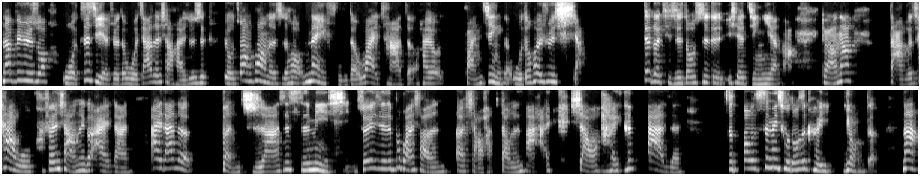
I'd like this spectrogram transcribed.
那必须说，我自己也觉得我家的小孩就是有状况的时候，内服的、外擦的，还有环境的，我都会去想。这个其实都是一些经验啦，对啊。那打个岔，我分享那个爱丹，爱丹的。本质啊是私密洗，所以其实不管小人呃小孩、小人大孩、小孩跟大人，这都私密处都是可以用的。那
